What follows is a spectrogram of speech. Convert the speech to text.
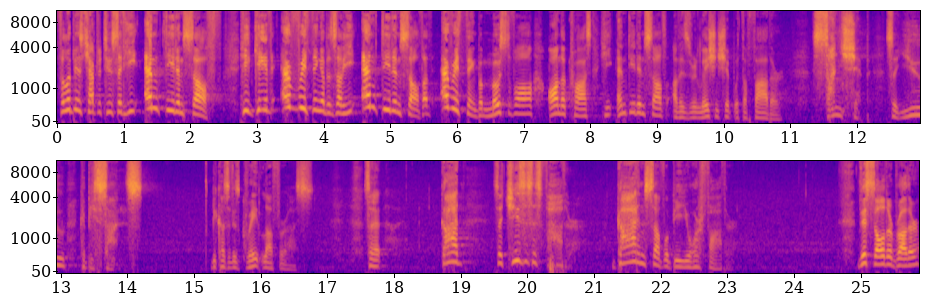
Philippians chapter 2 said he emptied himself he gave everything of himself. He emptied himself of everything. But most of all, on the cross, he emptied himself of his relationship with the Father, sonship, so you could be sons because of his great love for us. So that God, so Jesus is Father. God himself would be your Father. This older brother,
